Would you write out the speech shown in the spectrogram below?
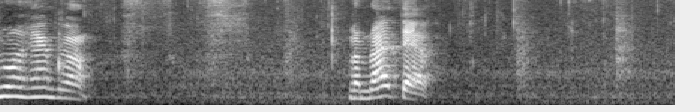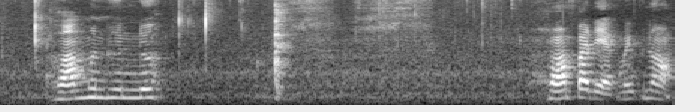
นัวแห้งเพียงลำได้แตกหอมหึนๆด้วยหอมปลาแดกไหมพี่น้อง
